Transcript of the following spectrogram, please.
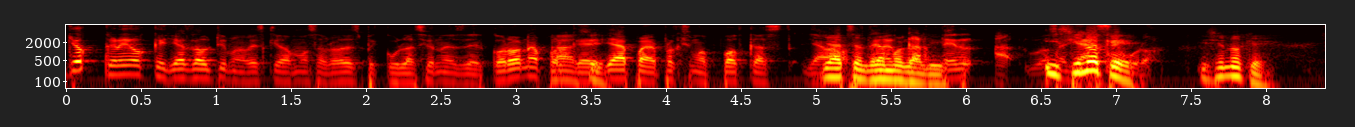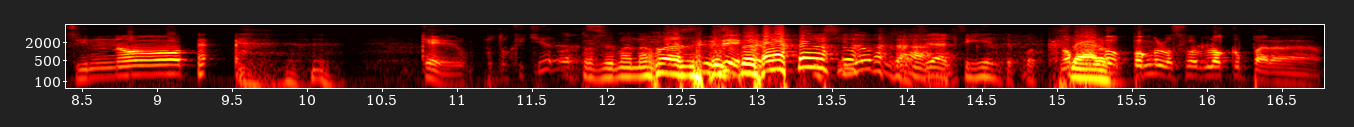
yo creo que ya es la última vez que vamos a hablar de especulaciones del corona, porque Ah, sí. ya para el próximo podcast ya, Ya vamos a tener tendremos la cartel, lista. o ¿Y sea, si ya no qué? ¿Y si no qué? Si no... ¿Qué? Pues lo que quieras. Otra semana más. Sí. Y si no, pues así al siguiente podcast. No, Claro. pongo, pongo los For Loco para,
